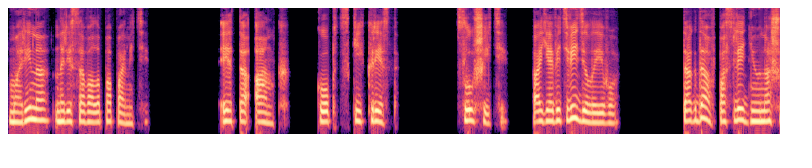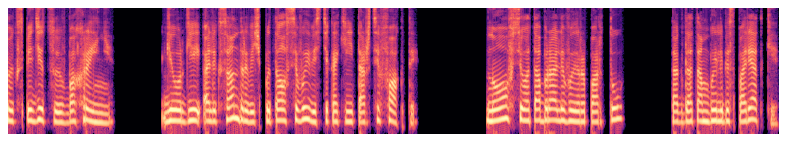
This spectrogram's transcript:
Марина нарисовала по памяти. «Это Анг, коптский крест. Слушайте, а я ведь видела его. Тогда, в последнюю нашу экспедицию в Бахрейне, Георгий Александрович пытался вывести какие-то артефакты. Но все отобрали в аэропорту, тогда там были беспорядки,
